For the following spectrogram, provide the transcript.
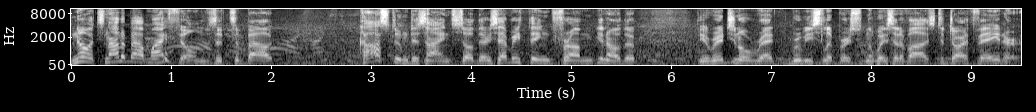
no, it's not about my films. It's about costume design. So there's everything from you know the the original red ruby slippers from The Wizard of Oz to Darth Vader.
